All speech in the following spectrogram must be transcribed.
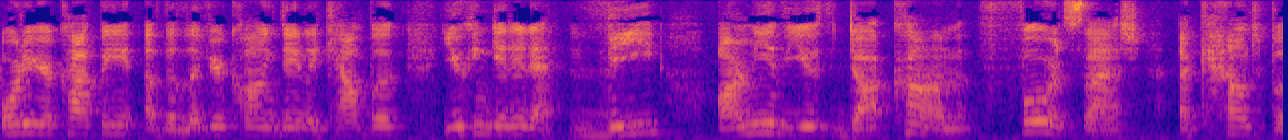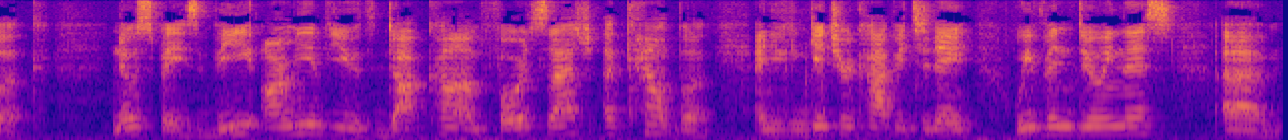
order your copy of the Live Your Calling Daily Account Book. You can get it at thearmyofyouth.com forward slash account book. No space, thearmyofyouth.com forward slash account book, and you can get your copy today. We've been doing this, um,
